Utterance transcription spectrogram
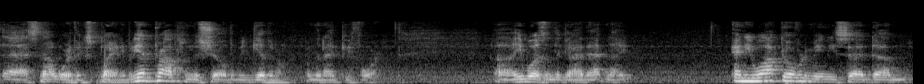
it's not worth explaining. But he had props from the show that we'd given him from the night before. Uh, he wasn't the guy that night, and he walked over to me and he said, um,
